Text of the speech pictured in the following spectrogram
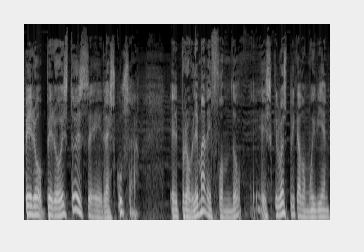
Pero, pero esto es eh, la excusa. El problema de fondo es que lo ha explicado muy bien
